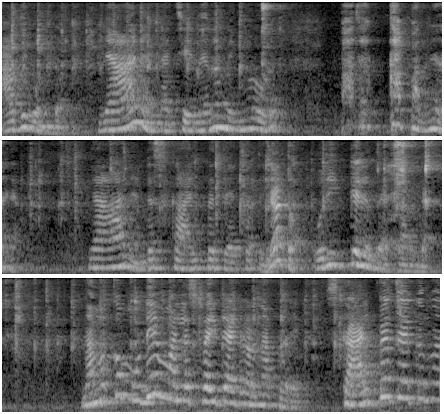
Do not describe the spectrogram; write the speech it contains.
അതുകൊണ്ട് ഞാൻ എന്നാ ചെയ്യുന്നതെന്ന് നിങ്ങളോട് പതുക്കെ പറഞ്ഞു തരാം. ഞാൻ എന്റെ സ്കാൽപ്പ് തേക്കത്തില്ല കേട്ടോ. ഒരിക്കലും തേക്കാറില്ല. നമുക്ക് മുടിയും നല്ല സ്ട്രൈറ്റ് ആയിട്ട് കിടന്നാൽ പോരെ. സ്കാൽപ്പിൽ തേക്കുന്ന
